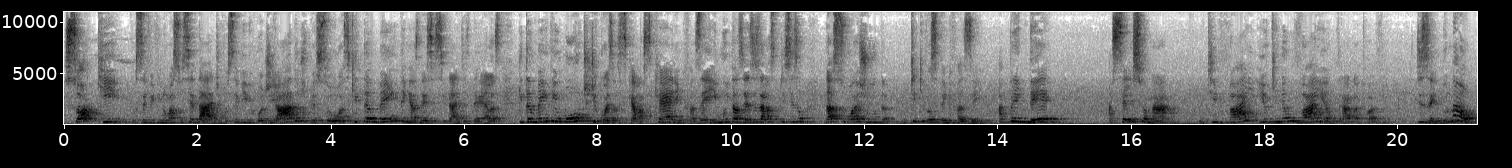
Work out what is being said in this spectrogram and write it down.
Só que você vive numa sociedade, você vive rodeado de pessoas que também têm as necessidades delas, que também tem um monte de coisas que elas querem fazer e muitas vezes elas precisam da sua ajuda. O que, que você tem que fazer? Aprender a selecionar o que vai e o que não vai entrar na tua vida, dizendo não.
